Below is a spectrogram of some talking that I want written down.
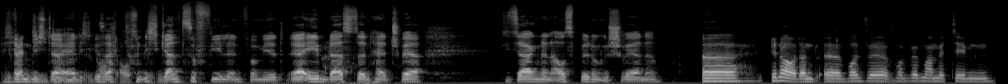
Ich habe mich da ehrlich gesagt noch nicht ganz so viel informiert. Ja, eben, da ist dann halt schwer. Die sagen dann, Ausbildung ist schwer, ne? Äh, genau, dann äh, wollen, wir, wollen wir mal mit dem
